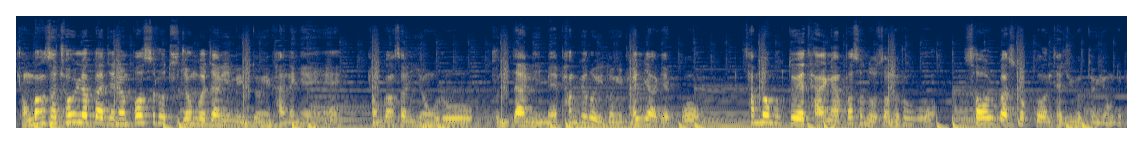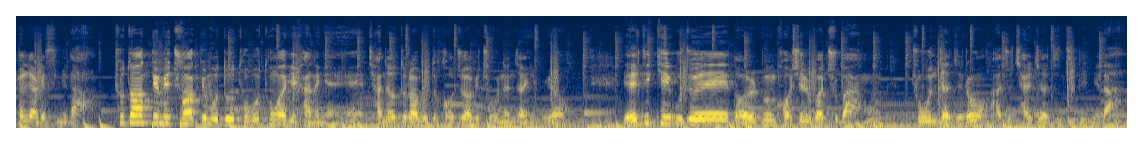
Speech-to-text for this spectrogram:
경광선 초울역까지는 버스로 두 정거장이면 이동이 가능해 경광선 이용으로 분당, 임해, 판교로 이동이 편리하겠고 3번 국도의 다양한 버스 노선으로 서울과 수도권 대중교통 이용도 편리하겠습니다. 초등학교 및 중학교 모두 도보 통학이 가능해 자녀들하고도 거주하기 좋은 현장이고요. LDK 구조의 넓은 거실과 주방, 좋은 자재로 아주 잘 지어진 집입니다.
